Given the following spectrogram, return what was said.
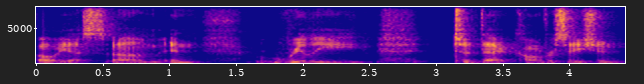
oh yes um, and really to that conversation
